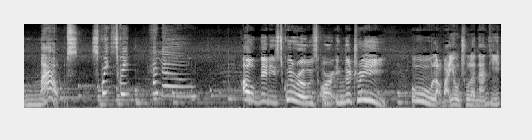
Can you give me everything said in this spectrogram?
mouse，squeak squeak，hello。How many squirrels are in the tree？哦，老爸又出了难题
